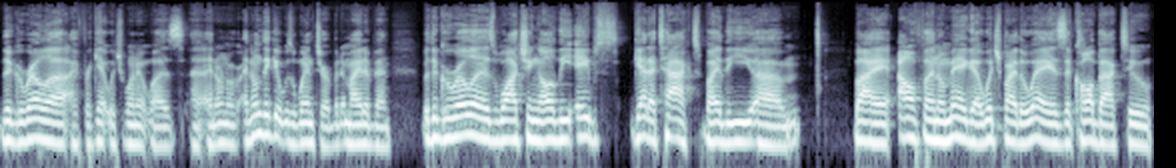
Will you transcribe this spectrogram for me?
the gorilla, I forget which one it was. I don't know. I don't think it was winter, but it might have been. But the gorilla is watching all the apes get attacked by the um, by Alpha and Omega, which, by the way, is a callback to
